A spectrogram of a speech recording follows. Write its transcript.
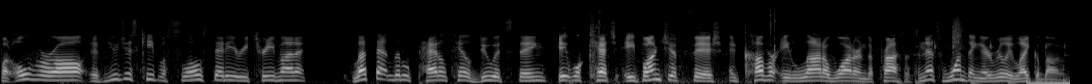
But overall, if you just keep a slow, steady retrieve on it, let that little paddle tail do its thing, it will catch a bunch of fish and cover a lot of water in the process. And that's one thing I really like about them.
